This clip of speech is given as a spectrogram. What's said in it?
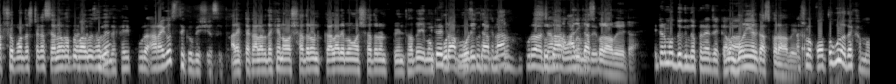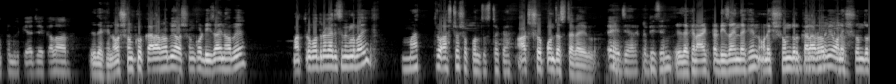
আটশো পঞ্চাশ টাকা স্যালোর কাপড় কাগজ হবে দেখাই পুরো আড়াই গজ থেকেও বেশি আছে আরেকটা কালার দেখেন অসাধারণ কালার এবং অসাধারণ প্রিন্ট হবে এবং পুরা বডিতে আপনার পুরা সুতার আরি কাজ করা হবে এটা। এটার মধ্যে কিন্তু আপনার এই কালার বোরিং এর কাজ করা হবে আসলে কতগুলো দেখাবো আপনাদেরকে যে কালার দেখেন অসংখ্য কালার হবে অসংখ্য ডিজাইন হবে। মাত্র কত টাকা দিচ্ছেন এগুলো ভাই? মাত্র আটশোশো পঞ্চাশ টাকা। আটশো পঞ্চাশ টাকা এগুলো। এই যে আরেকটা ডিজাইন। এই দেখেন আরেকটা ডিজাইন দেখেন অনেক সুন্দর কালার হবে অনেক সুন্দর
